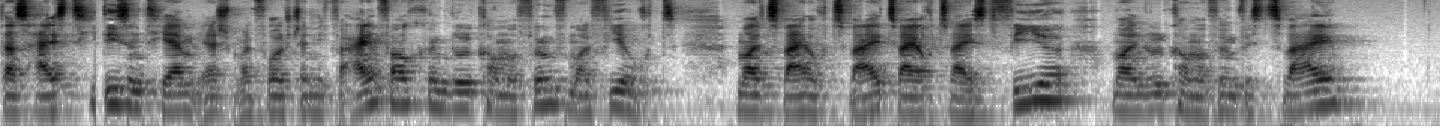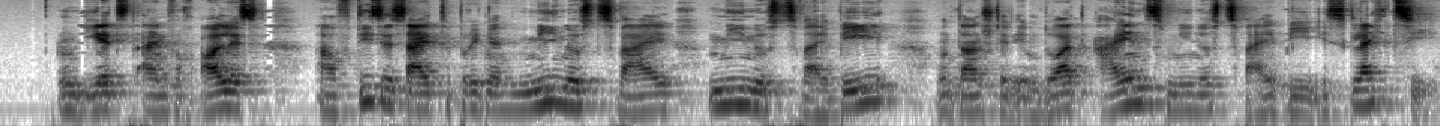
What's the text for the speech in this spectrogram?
Das heißt, diesen Term erstmal vollständig vereinfachen. 0,5 mal 4 hoch, mal 2 hoch 2, 2 hoch 2 ist 4, mal 0,5 ist 2. Und jetzt einfach alles auf diese Seite bringen, minus 2, minus 2b und dann steht eben dort 1 minus 2b ist gleich c.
